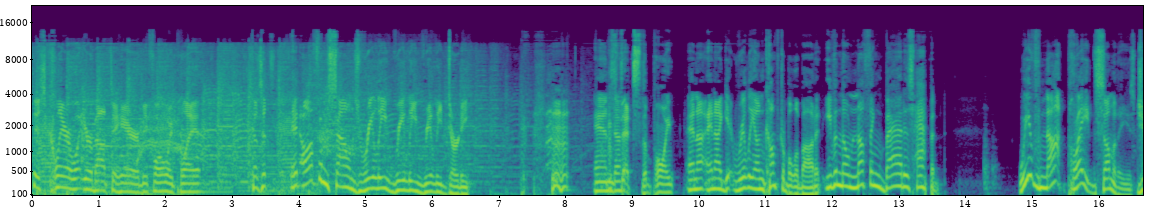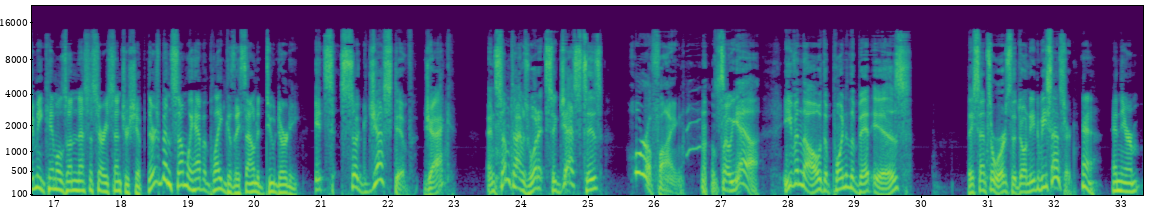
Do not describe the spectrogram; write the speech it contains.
This clear what you're about to hear before we play it, because it it often sounds really, really, really dirty. and uh, That's the point. and I, and I get really uncomfortable about it, even though nothing bad has happened. We've not played some of these. Jimmy Kimmel's unnecessary censorship. There's been some we haven't played because they sounded too dirty. It's suggestive, Jack. And sometimes what it suggests is horrifying. so, yeah, even though the point of the bit is they censor words that don't need to be censored. Yeah, and you're.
